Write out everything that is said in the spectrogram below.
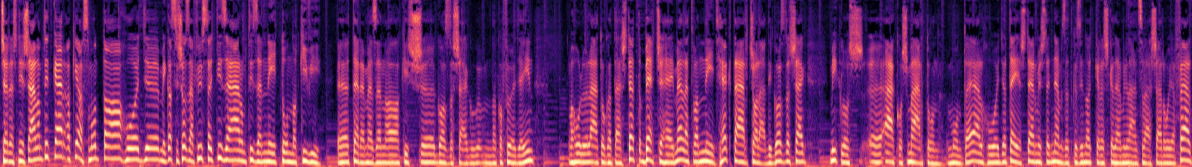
Cseresnyés államtitkár, aki azt mondta, hogy még azt is hozzáfűzte, hogy 13-14 tonna kivi terem ezen a kis gazdaságnak a földjein, ahol ő látogatást tett. Becsehely mellett van 4 hektár családi gazdaság, Miklós Ákos Márton mondta el, hogy a teljes termést egy nemzetközi nagykereskedelmi lánc vásárolja fel,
